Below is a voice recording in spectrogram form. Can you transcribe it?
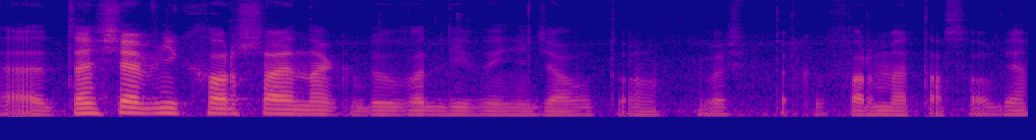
E, Ten siewnik Horsza jednak był wadliwy i nie działał, to weźmy taką farmeta sobie.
